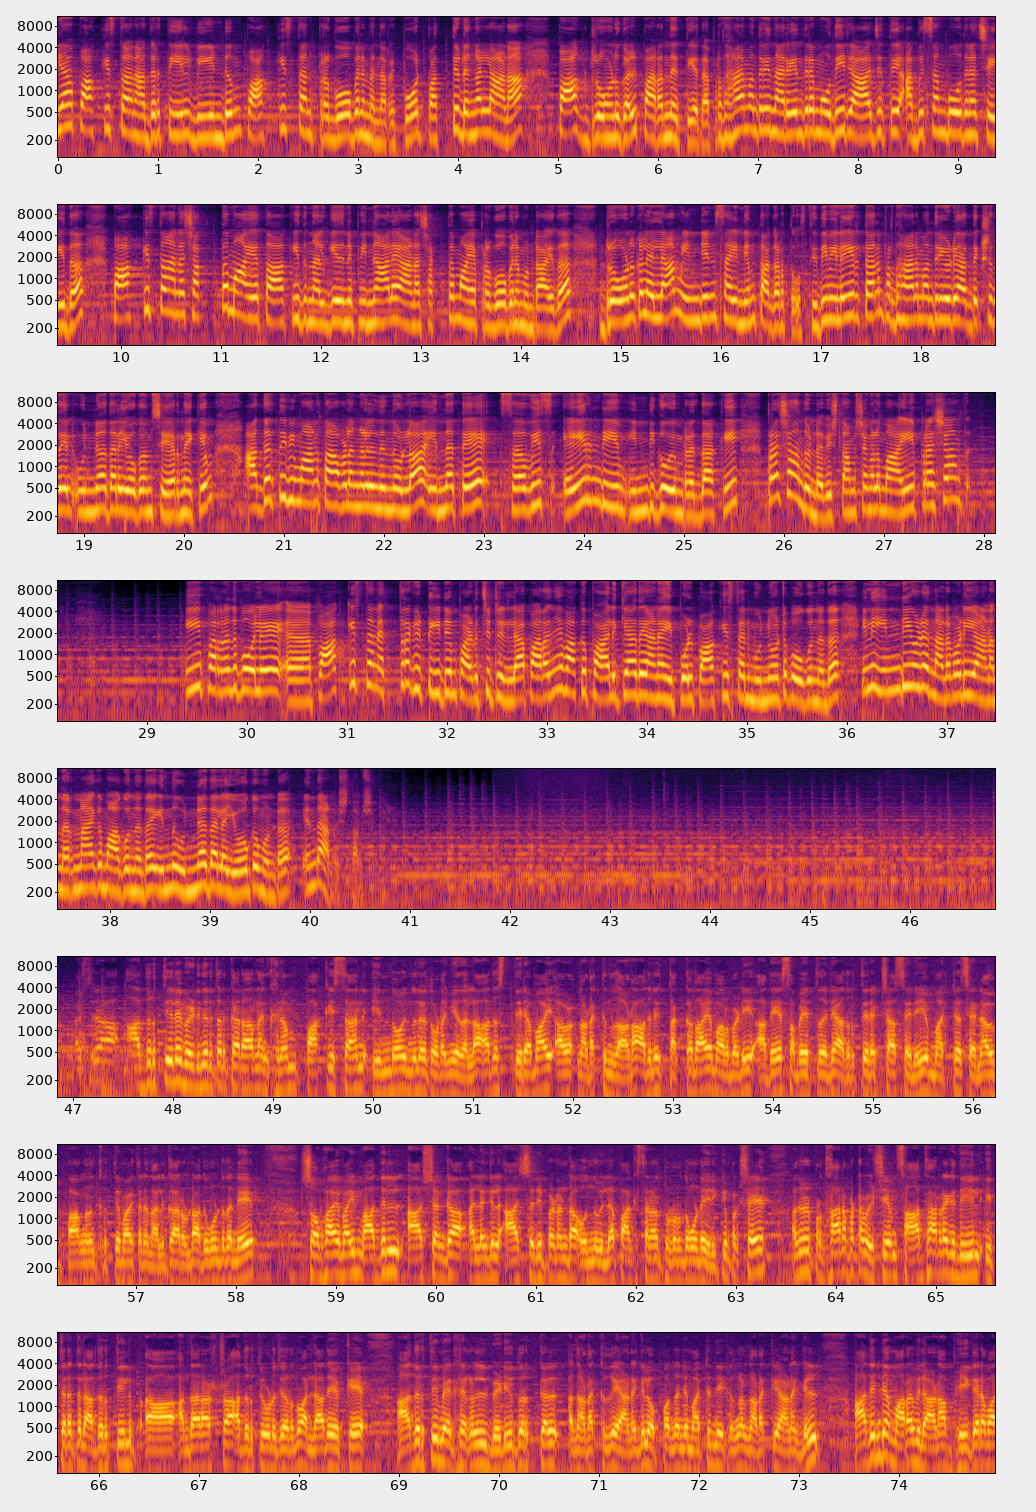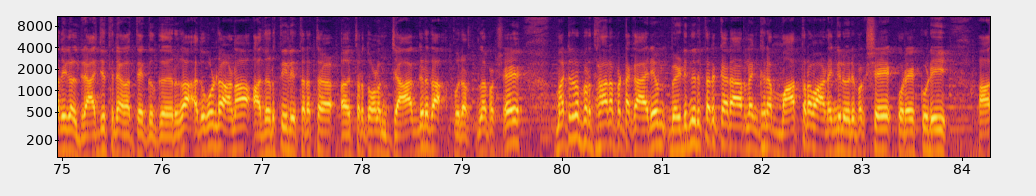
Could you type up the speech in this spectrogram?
India Pakistan അതിർത്തിയിൽ വീണ്ടും പാകിസ്ഥാൻ പ്രകോപനം എന്ന റിപ്പോർട്ട് പത്തിടങ്ങളിലാണ് പാക് ഡ്രോണുകൾ പറന്നെത്തിയത്. പ്രധാനമന്ത്രി നരേന്ദ്രമോദി രാജ്യത്തെ അഭിസംബോധന ചെയ്ത് പാകിസ്ഥാന് ശക്തമായ താക്കീത് നൽകിയതിന് പിന്നാലെയാണ് ശക്തമായ പ്രകോപനം ഉണ്ടായത്. ഡ്രോണുകളെല്ലാം ഇന്ത്യൻ സൈന്യം തകർത്തു. സ്ഥിതി വിലയിരുത്താൻ പ്രധാനമന്ത്രിയുടെ അധ്യക്ഷതയിൽ ഉന്നതതല യോഗം ചേർന്നേക്കും. അതിർത്തി വിമാനത്താവളങ്ങളിൽ നിന്നുള്ള ഇന്നത്തെ സർവീസ് എയർ ഇന്ത്യയും ഇൻഡിഗോയും റദ്ദാക്കി. പ്രശാന്ത് ഉണ്ട് വിശദാംശങ്ങളുമായി. പ്രശാന്ത് ഈ പറഞ്ഞതുപോലെ പാകിസ്ഥാൻ എത്ര കിട്ടിയിട്ടും പഠിച്ചിട്ടില്ല. പറഞ്ഞ വാക്ക് പാലിക്കാതെയാണ് ഇപ്പോൾ പാകിസ്ഥാൻ മുന്നോട്ട് പോകുന്നത്. ഇനി ഇന്ത്യയുടെ നടപടിയാണ് നിർണായകമാകുന്നത്. ഇന്ന് ഉന്നതതല യോഗമുണ്ട്. എന്താണ് വിശദാംശങ്ങൾ? അതിർത്തിയിലെ വെടിനിർത്തൽ കരാർ ലംഘനം പാകിസ്ഥാൻ ഇന്നോ ഇന്നലെ തുടങ്ങിയതല്ല അത് സ്ഥിരമായി നടക്കുന്നതാണ്. അതിന് തക്കതായ മറുപടി അതേ സമയത്ത് തന്നെ അതിർത്തി രക്ഷാ സേനയും മറ്റ് സേനാ വിഭാഗങ്ങളും കൃത്യമായി തന്നെ നൽകാറുണ്ട്. അതുകൊണ്ട് തന്നെ സ്വാഭാവികമായും അതിൽ ആശങ്ക അല്ലെങ്കിൽ ആശ്ചര്യപ്പെടേണ്ട ഒന്നുമില്ല. പാകിസ്ഥാൻ തുടർന്നുകൊണ്ടേയിരിക്കും. പക്ഷേ അതിനൊരു പ്രധാനപ്പെട്ട വിഷയം സാധാരണഗതിയിൽ ഇത്തരത്തിൽ അതിർത്തിയിൽ അന്താരാഷ്ട്ര അതിർത്തിയോട് ചേർന്നു അല്ലാതെയൊക്കെ അതിർത്തി മേഖലകളിൽ വെടിയുതിർക്കൽ നടക്കുകയാണെങ്കിൽ ഒപ്പം തന്നെ മറ്റ് നീക്കങ്ങൾ നടക്കുകയാണെങ്കിൽ അതിന്റെ മറവിലാണ് ഭീകരവാദികൾ രാജ്യത്തിനകത്തേക്ക് കയറുക. അതുകൊണ്ടാണ് അതിർത്തിയിൽ ഇത്രത്ത ഇത്രത്തോളം ജാഗ്രത പുലർത്തുന്നത്. പക്ഷേ മറ്റൊരു പ്രധാനപ്പെട്ട കാര്യം വെടിനിർത്തൽ കരാർ ലംഘനം മാത്രമാണെങ്കിൽ ഒരു പക്ഷേ കുറെ കൂടി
